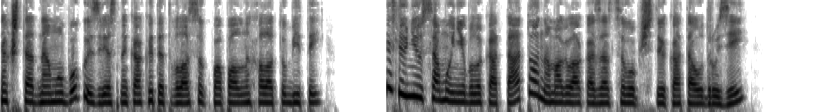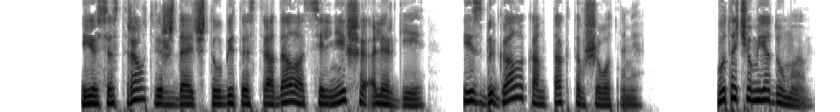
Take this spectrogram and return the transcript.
так что одному богу известно, как этот волосок попал на халат убитой. Если у нее самой не было кота, то она могла оказаться в обществе кота у друзей. Ее сестра утверждает, что убитая страдала от сильнейшей аллергии и избегала контактов с животными. Вот о чем я думаю.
